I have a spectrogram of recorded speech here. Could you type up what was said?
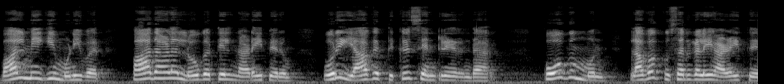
வால்மீகி முனிவர் பாதாள லோகத்தில் நடைபெறும் ஒரு யாகத்துக்கு சென்றிருந்தார். போகும் முன் லவகுசர்களை அழைத்து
